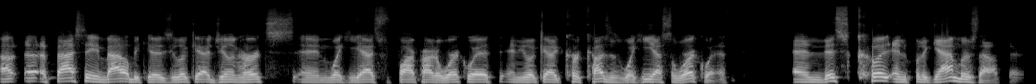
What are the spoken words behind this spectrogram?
Uh, a fascinating battle because you look at Jalen Hurts and what he has for firepower to work with, and you look at Kirk Cousins, what he has to work with. And this could, and for the gamblers out there,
